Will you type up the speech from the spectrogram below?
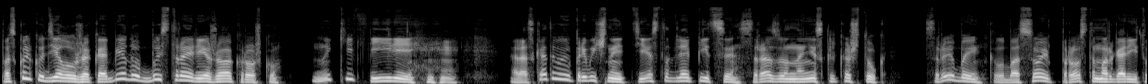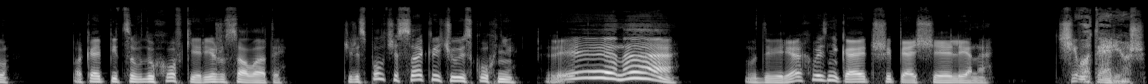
Поскольку дело уже к обеду, быстро режу окрошку. На кефире. Раскатываю привычное тесто для пиццы сразу на несколько штук. С рыбой, колбасой, просто маргариту. Пока пицца в духовке, режу салаты. Через полчаса кричу из кухни. «Лена!» В дверях возникает шипящая Лена. «Чего ты орешь?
